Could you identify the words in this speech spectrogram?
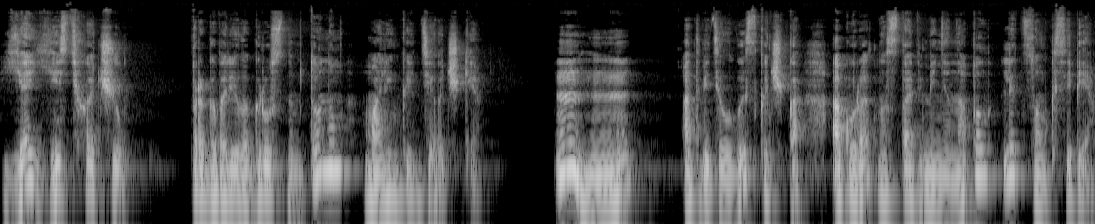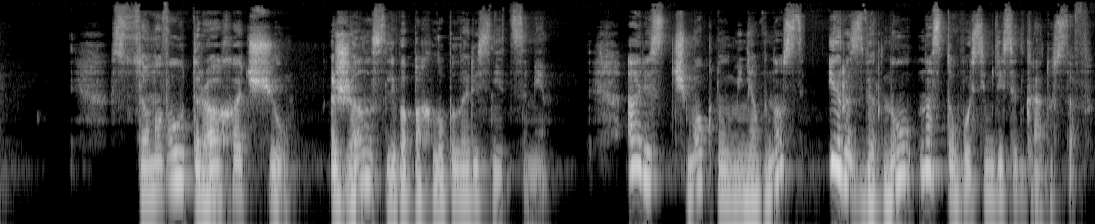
«Я есть хочу», – проговорила грустным тоном маленькой девочки. «Угу», – ответил выскочка, аккуратно ставя меня на пол лицом к себе. «С самого утра хочу», – жалостливо похлопала ресницами. Арис чмокнул меня в нос и развернул на 180 градусов.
